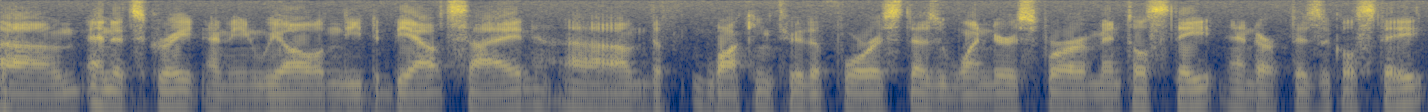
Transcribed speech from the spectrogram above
um, and it's great. I mean, we all need to be outside. Um, the, walking through the forest does wonders for our mental state and our physical state.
